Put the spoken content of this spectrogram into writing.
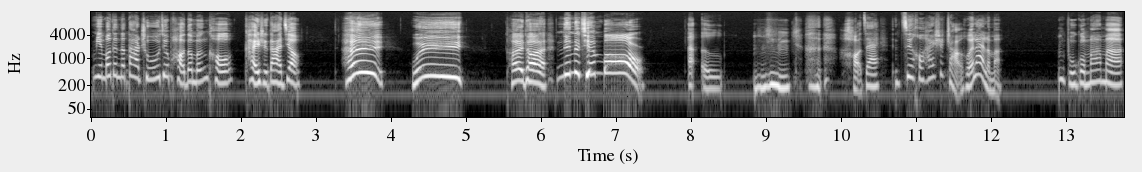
面包店的大厨就跑到门口，开始大叫：“嘿，喂，太太，您的钱包！”啊哦，嗯，好在最后还是找回来了嘛。不过妈妈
